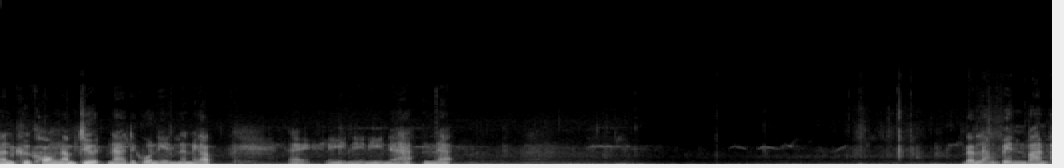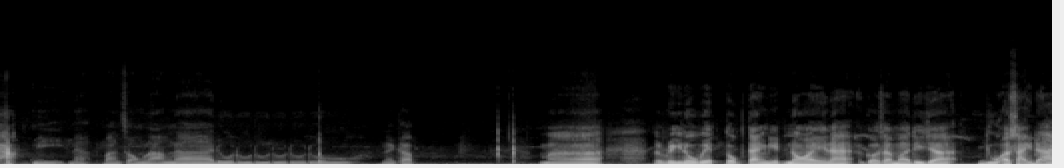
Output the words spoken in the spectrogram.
นั่นคือคลองน้ำจืดนะที่คนเห็นนั่นนะครับนี่นี่นี่นะฮะนะฮะด้านหลังเป็นบ้านพักนี่นะบ้านสองหลังนะ ดูดูดูดูดูดูนะครับ มารีโนเวทตกแต่งนิดหน่อยนะฮะก็สามารถที่จะอยู่อาศัยได้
